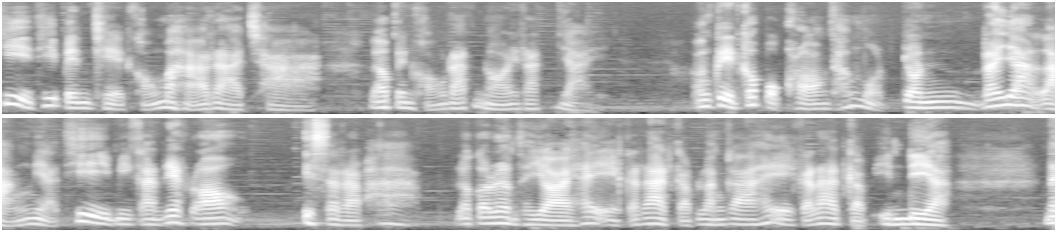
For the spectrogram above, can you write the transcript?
ที่ที่เป็นเขตของมหาราชา แล้วเป็นของรัฐน้อยรัฐใหญ่ อังกฤษก็ปกครองทั้งหมด จนระยะหลังเนี่ยที่มีการเรียกร้องอิสรภาพ แล้วก็เริ่มทยอยให้เอกราชกับลังกาให้เอกราชกับอินเดีย ใน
